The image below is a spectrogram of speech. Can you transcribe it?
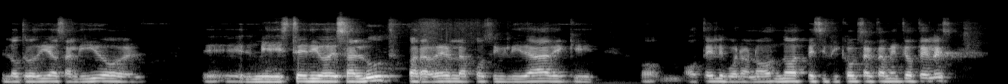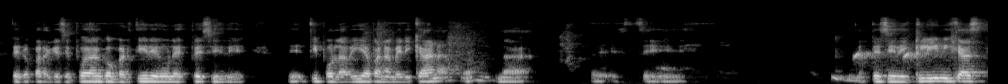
el otro día ha salido el, eh, el Ministerio de Salud para ver la posibilidad de que hoteles, bueno, no, no especificó exactamente hoteles, pero para que se puedan convertir en una especie de, tipo la vía panamericana, una, este, una, especie de clínicas,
